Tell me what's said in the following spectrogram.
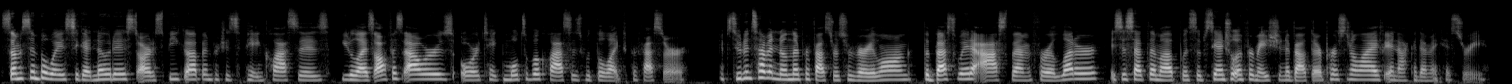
Some simple ways to get noticed are to speak up and participate in classes, utilize office hours, or take multiple classes with the liked professor. If students haven't known their professors for very long, the best way to ask them for a letter is to set them up with substantial information about their personal life and academic history.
